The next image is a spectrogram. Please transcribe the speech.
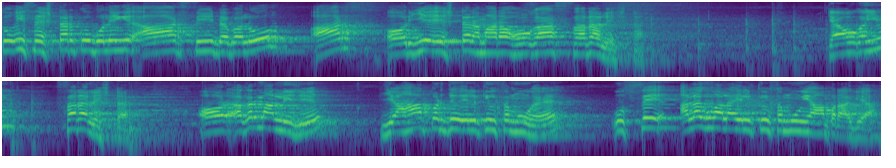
तो इस एस्टर को बोलेंगे R C double O R, और ये एस्टर हमारा होगा सरल एस्टर। क्या होगा ये? सरल एस्टर। और अगर मान लीजिए, यहाँ पर जो एल्किल समूह है, उससे अलग वाला एल्किल समूह यहाँ पर आ गया।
